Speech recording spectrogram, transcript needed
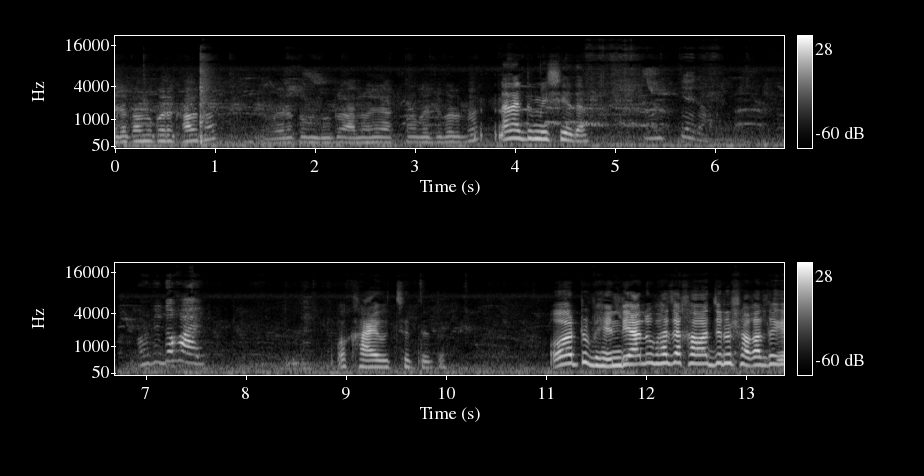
এরকম করে খাও তো। এরকম দুটো আলু হয়ে একসঙ্গে বেশি করে দাও না না একটু মিশিয়ে দাও। উঠতে দাও। আমি তো খাই। ও খায় উচ্ছের তো ও একটু ভেন্ডি আলু ভাজা খাওয়ার জন্য সকাল থেকে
